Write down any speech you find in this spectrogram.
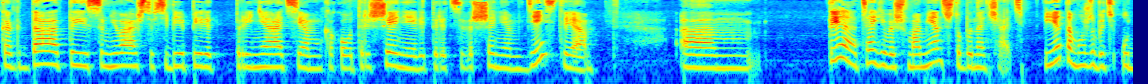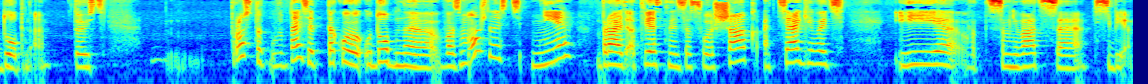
Когда ты сомневаешься в себе перед принятием какого-то решения или перед совершением действия, эм, ты оттягиваешь момент, чтобы начать. И это может быть удобно. То есть Просто, знаете, это такая удобная возможность не брать ответственность за свой шаг, оттягивать и вот сомневаться в себе.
